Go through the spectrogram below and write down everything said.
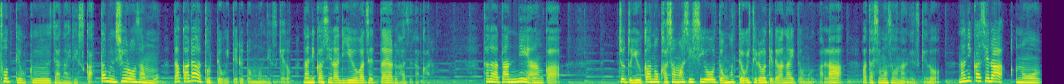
取っておくじゃないですか。多分修郎さんもだから取っておいてると思うんですけど、何かしら理由は絶対あるはずだから。ただ単になんか、ちょっと床のかさ増ししようと思っておいてるわけではないと思うから、私もそうなんですけど、何かしら、あの、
